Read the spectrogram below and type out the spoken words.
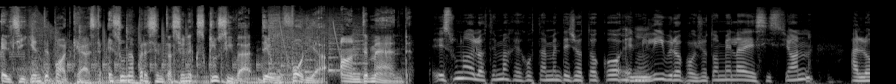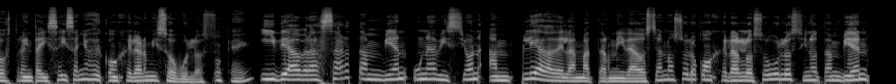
El siguiente podcast es una presentación exclusiva de Euforia On Demand. Es uno de los temas que justamente yo toco en mi libro, porque yo tomé la decisión a los 36 años de congelar mis óvulos. Y de abrazar también una visión ampliada de la maternidad. O sea, no solo congelar los óvulos, sino también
